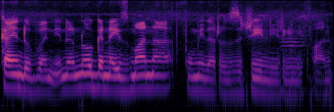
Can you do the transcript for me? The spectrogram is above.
kind of an, in an organized manner for me that was really really fun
